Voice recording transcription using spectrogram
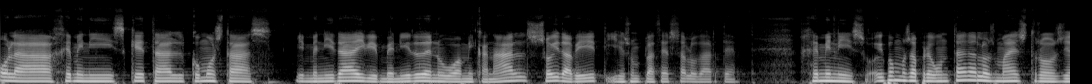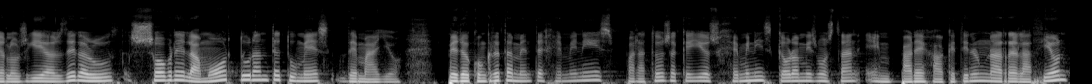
Hola Géminis, ¿qué tal? ¿Cómo estás? Bienvenida y bienvenido de nuevo a mi canal. Soy David y es un placer saludarte. Géminis, hoy vamos a preguntar a los maestros y a los guías de la luz sobre el amor durante tu mes de mayo. Pero concretamente Géminis, para todos aquellos Géminis que ahora mismo están en pareja, que tienen una relación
